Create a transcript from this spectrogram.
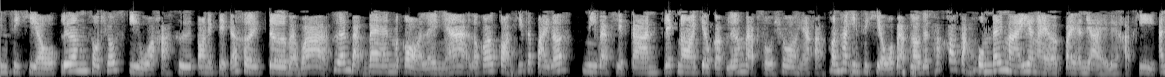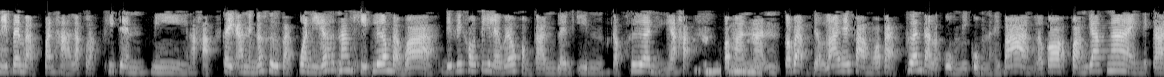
insecure เรื่อง social skill อะค่ะ คือตอนเด็กๆก็เคยเจอแบบว่าเพื่อนแบบแบนมาก่อนอะไรเงี้ย แล้วก็ก่อนที่จะไปก็มีแบบเหตุการณ์เล็กน้อยเกี่ยวกับเรื่องแบบโซเชียลอย่างเงี้ยค่ะ ค่อนข้างอินสิเคียวว่าแบบเราจะเข้าสังคมได้ไหมยังไงไปกันใหญ่เลยค่ะพี่ อันนี้เป็นแบบปัญหาหลักๆที่เจนมีนะคะแต่อีกอันหนึ่งก็คือแบบวันนี้ก็นั่งคิดเรื่องแบบว่า difficulty level ของการ blend in กับเพื่อนอย่างเงี้ยค่ะ ประมาณนั้นก็แบบเดี๋ยวไล่ให้ฟังว่าแบบเพื่อนแต่ละกลุ่มมีกลุ่มไหนบ้าง แล้วก็ความยากง่ายในการ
